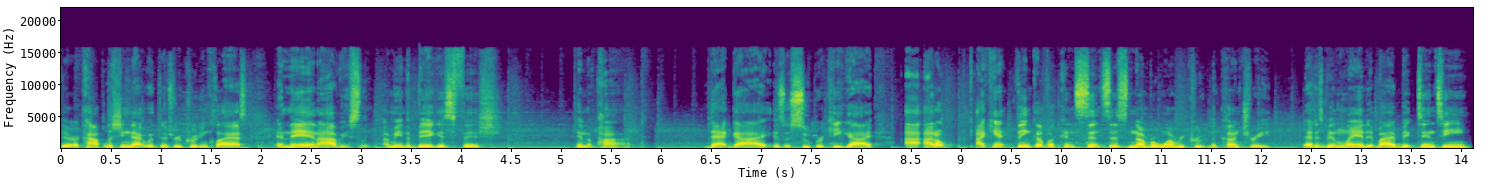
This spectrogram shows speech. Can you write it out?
They're accomplishing that with this recruiting class. And then, obviously, I mean, the biggest fish in the pond. That guy is a super key guy. I, I don't, I can't think of a consensus number one recruit in the country that has been landed by a Big Ten team.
